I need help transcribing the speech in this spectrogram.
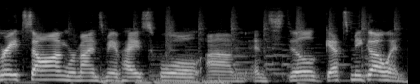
Great song, reminds me of high school, um, and still gets me going.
